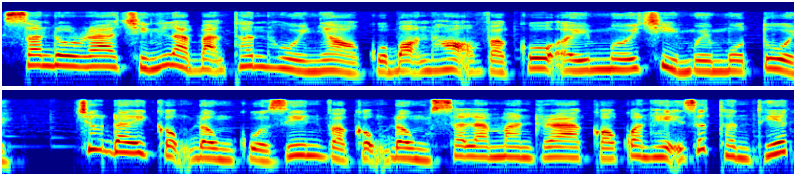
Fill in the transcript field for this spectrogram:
Sandora chính là bạn thân hồi nhỏ của bọn họ và cô ấy mới chỉ 11 tuổi. Trước đây, cộng đồng của Jin và cộng đồng Salamandra có quan hệ rất thân thiết.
